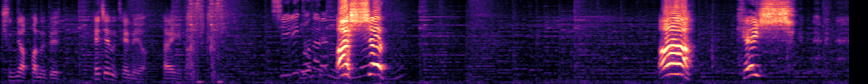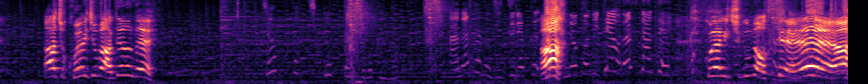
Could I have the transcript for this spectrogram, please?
중이 아팠는데 해제는 되네요. 다행이다. 아 쉣! 아! 개이씨! 아 저 고양이 주면 안되는데. 아! 고양이 죽으면 어떻게 해! 아!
